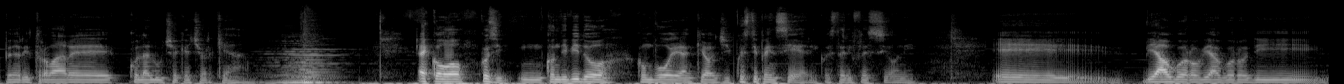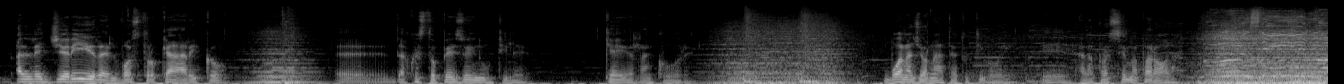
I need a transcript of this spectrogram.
per ritrovare quella luce che cerchiamo. Ecco, così mm, condivido con voi anche oggi questi pensieri, queste riflessioni e vi auguro, vi auguro di alleggerire il vostro carico eh, da questo peso inutile che è il rancore. Buona giornata a tutti voi e alla prossima parola.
